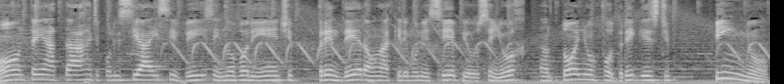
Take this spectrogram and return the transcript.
Ontem à tarde, policiais civis em Novo Oriente prenderam naquele município o senhor Antônio Rodrigues de Pinho,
